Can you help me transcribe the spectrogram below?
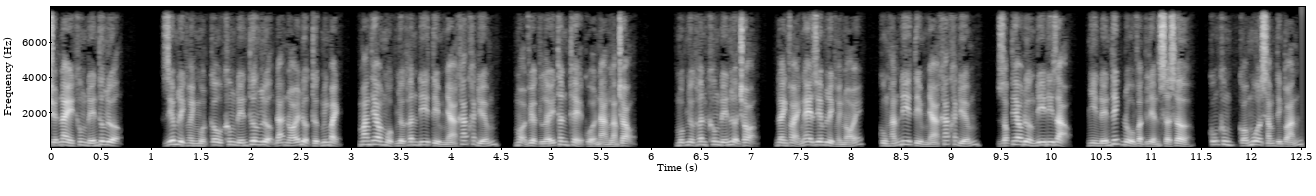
Chuyện này không đến thương lượng. Diêm Lịch Hành một câu không đến thương lượng đã nói được thực minh bạch, mang theo một nhược hân đi tìm nhà khác khách điếm, mọi việc lấy thân thể của nàng làm trọng. Một nhược hân không đến lựa chọn, đành phải nghe Diêm Lịch Hành nói, cùng hắn đi tìm nhà khác khách điếm, dọc theo đường đi đi dạo, nhìn đến thích đồ vật liền sờ sờ, cũng không có mua sắm tính toán,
